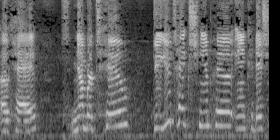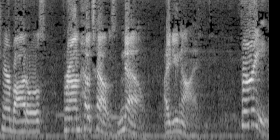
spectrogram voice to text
Okay. Number two, do you take shampoo and conditioner bottles from hotels? No, I do not. Three,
